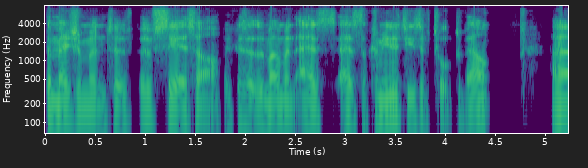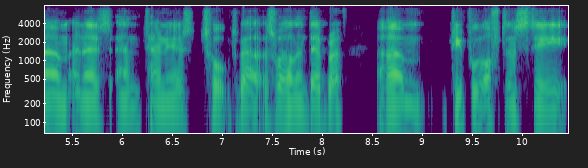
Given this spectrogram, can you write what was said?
the measurement of, of CSR because at the moment, as as the communities have talked about, um, and as Antonio's talked about as well, and Deborah, um, people often see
